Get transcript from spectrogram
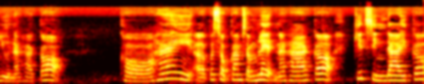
อยู่นะคะ ก็ขอให้ประสบความสำเร็จนะคะ ก็ คิดสิ่งใดก็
